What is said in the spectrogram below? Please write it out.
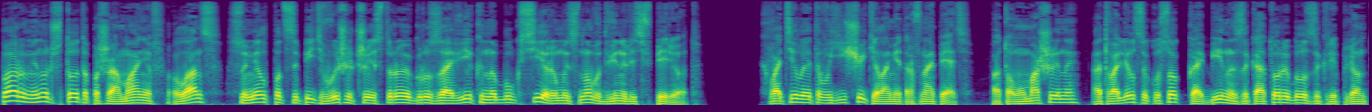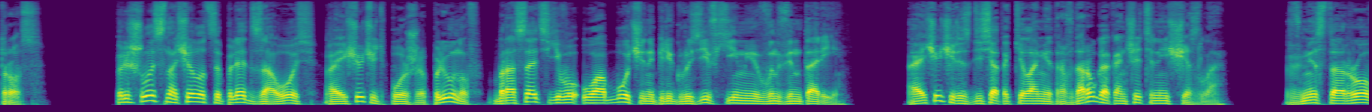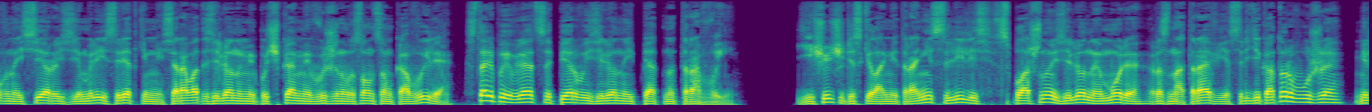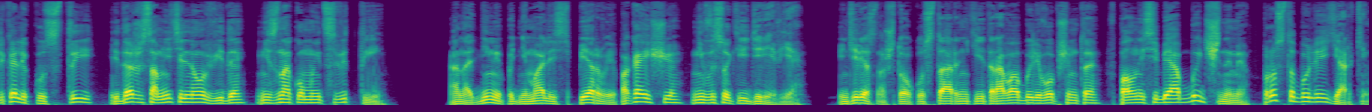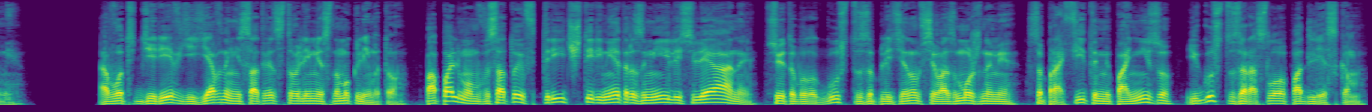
Пару минут что-то пошаманив, Ланс сумел подцепить вышедший из строя грузовик на буксир, и мы снова двинулись вперед. Хватило этого еще километров на пять. Потом у машины отвалился кусок кабины, за которой был закреплен трос. Пришлось сначала цеплять за ось, а еще чуть позже, плюнув, бросать его у обочины, перегрузив химию в инвентари. А еще через десяток километров дорога окончательно исчезла. Вместо ровной серой земли с редкими серовато-зелеными пучками выжженного солнцем ковыля стали появляться первые зеленые пятна травы. Еще через километр они слились в сплошное зеленое море разнотравья, среди которого уже мелькали кусты и даже сомнительного вида незнакомые цветы. А над ними поднимались первые, пока еще невысокие деревья. Интересно, что кустарники и трава были, в общем-то, вполне себе обычными, просто более яркими. А вот деревья явно не соответствовали местному климату. По пальмам высотой в 3-4 метра змеились лианы. Все это было густо заплетено всевозможными сапрофитами по низу и густо заросло подлеском.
